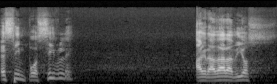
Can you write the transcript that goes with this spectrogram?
es imposible agradar a Dios.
